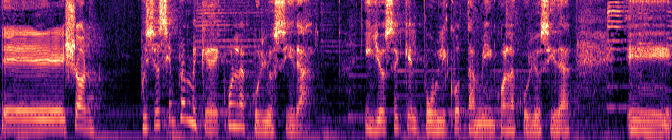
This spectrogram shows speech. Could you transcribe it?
eh, Sean pues yo siempre me quedé con la curiosidad. Y yo sé que el público también con la curiosidad. Eh,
